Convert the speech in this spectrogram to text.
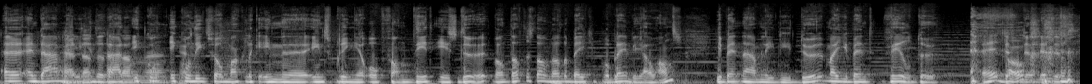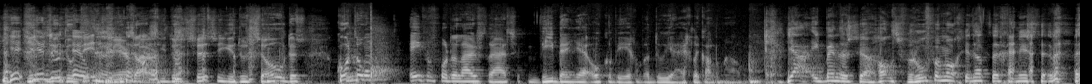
Eh, en daarmee Ja, dat inderdaad, dan, ik, kon, eh, ik kon niet zo makkelijk in, eh, inspringen op van dit is de. Want dat is dan wel een beetje het probleem bij jou, Hans. Je bent namelijk niet de, maar je bent veel de. Hè, de- de- de- de- Je- je doet heel dit, je doet dat, je doet zussen, je doet zo. Dus kortom, even voor de luisteraars. Wie ben jij ook alweer en wat doe je eigenlijk allemaal? Ja, ik ben dus eh, Hans Verhoeven, mocht je dat eh, gemist hebben.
